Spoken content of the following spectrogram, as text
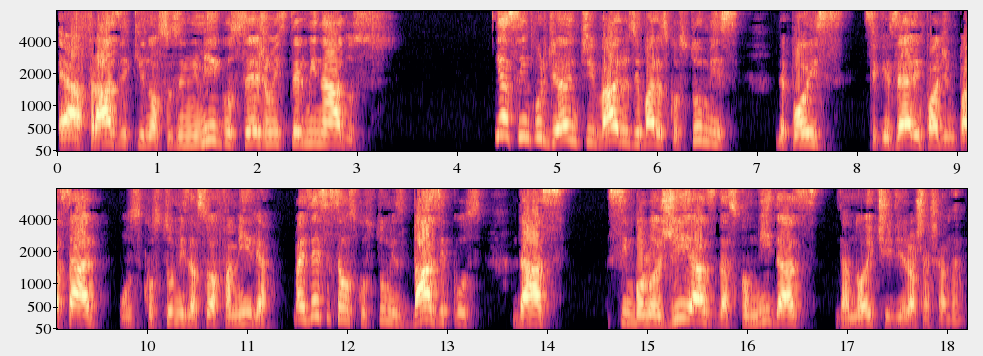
é a frase que nossos inimigos sejam exterminados. E assim por diante, vários e vários costumes. Depois, se quiserem, podem me passar os costumes da sua família. Mas esses são os costumes básicos das simbologias das comidas da noite de Rosh Hashanah.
